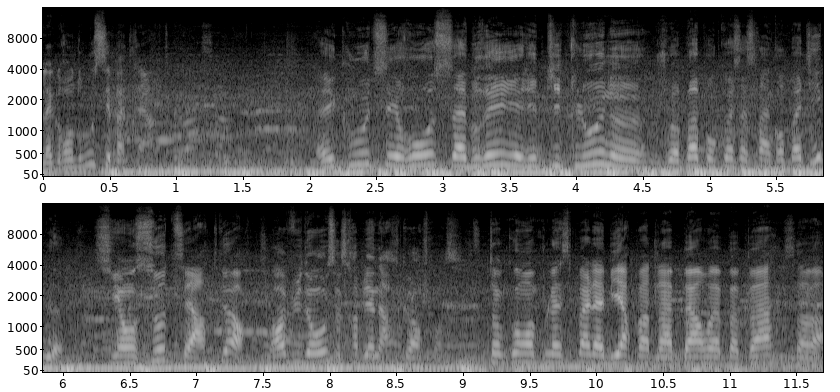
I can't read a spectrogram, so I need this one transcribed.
La grande roue, c'est pas très hard. Écoute, c'est rose, ça brille, il y a des petits clowns, euh, je vois pas pourquoi ça serait incompatible. Si on saute, c'est hardcore. Oh, vu d'en haut, ça sera bien hardcore, je pense. Tant qu'on remplace pas la bière par de la barbe à papa, ça va.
